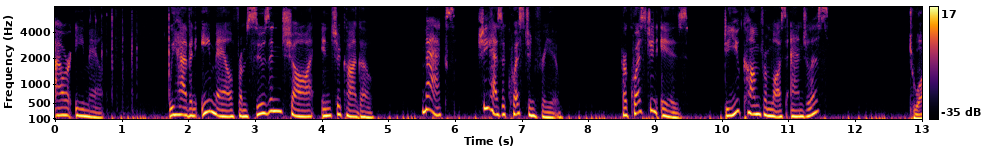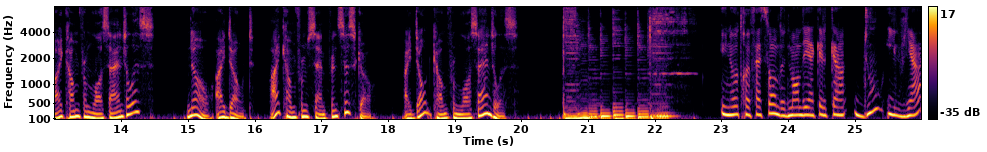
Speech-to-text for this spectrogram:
our email. We have an email from Susan Shaw in Chicago. Max, she has a question for you. Her question is Do you come from Los Angeles? Do I come from Los Angeles? No, I don't. I come from San Francisco. I don't come from Los Angeles. Une autre façon de demander à quelqu'un d'où il vient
